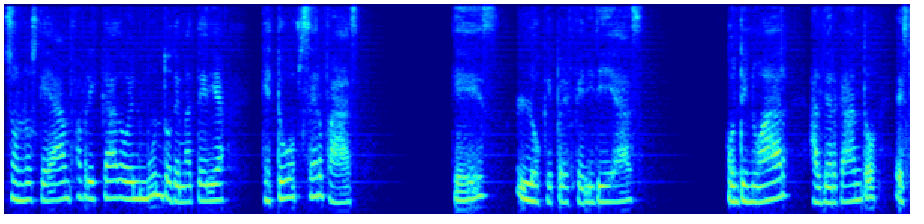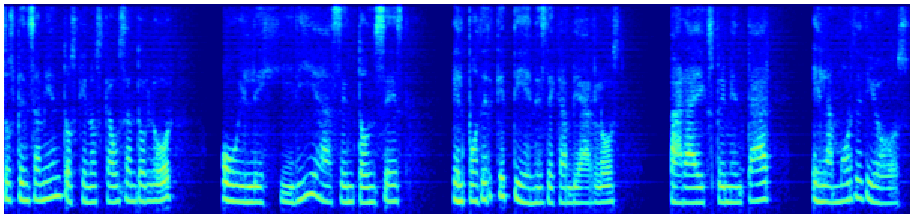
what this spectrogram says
son los que han fabricado el mundo de materia que tú observas ¿Qué es lo que preferirías? ¿Continuar albergando estos pensamientos que nos causan dolor o elegirías entonces el poder que tienes de cambiarlos para experimentar el amor de Dios?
